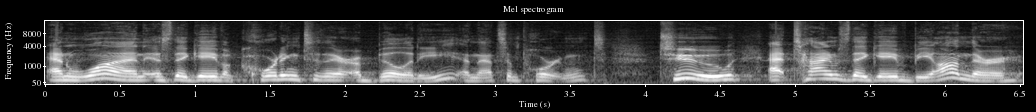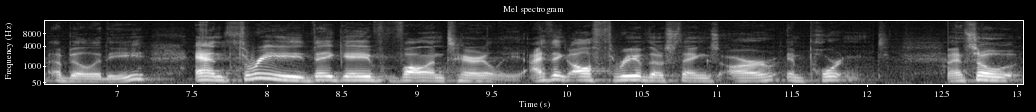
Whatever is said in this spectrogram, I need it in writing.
And one is they gave according to their ability, and that's important. Two, at times they gave beyond their ability. And three, they gave voluntarily. I think all three of those things are important. And so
